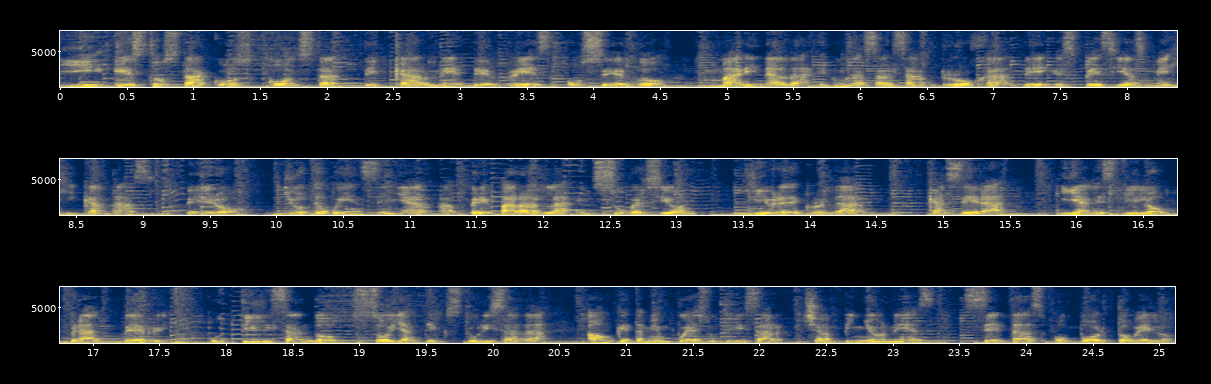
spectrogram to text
Y estos tacos constan de carne de res o cerdo marinada en una salsa roja de especias mexicanas, pero yo te voy a enseñar a prepararla en su versión libre de crueldad, casera y al estilo Bradbury, utilizando soya texturizada, aunque también puedes utilizar champiñones, setas o portobelo.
